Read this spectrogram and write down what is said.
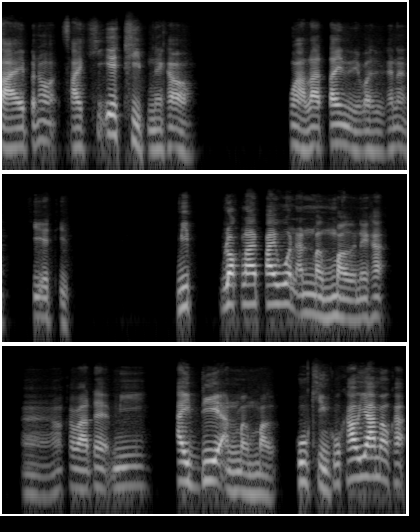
สายเป็นว่าสายคีเอทีฟนะครับว่าลาใต้นี่ว่าคือขนาดคีเอทีฟมีบล็อกลายปลายว่นอันเหม่อๆนะครับอ่าเขาคำว่าได้มีไอเดียอันเหม่อกูขิงกูเข้าย่ามเอาค่ะ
